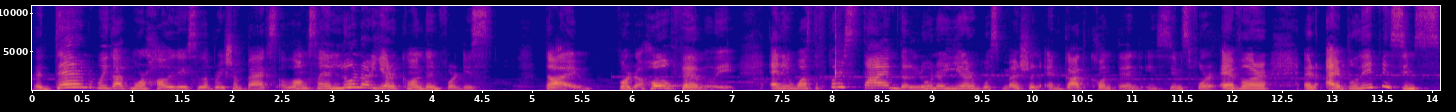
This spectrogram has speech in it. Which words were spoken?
Then we got more holiday celebration packs alongside lunar year content for this time for the whole family. And it was the first time the lunar year was mentioned and got content in Sims Forever, and I believe in Sims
